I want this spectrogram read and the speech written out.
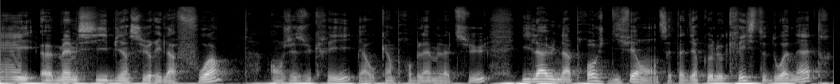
et même si, bien sûr, il a foi, en Jésus-Christ, il n'y a aucun problème là-dessus, il a une approche différente, c'est-à-dire que le Christ doit naître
